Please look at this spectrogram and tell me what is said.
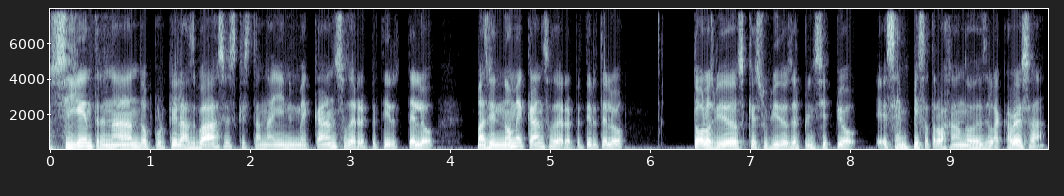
sigue entrenando porque las bases que están ahí me canso de repetírtelo, más bien no me canso de repetírtelo. Todos los videos que he subido desde el principio eh, se empieza trabajando desde la cabeza,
